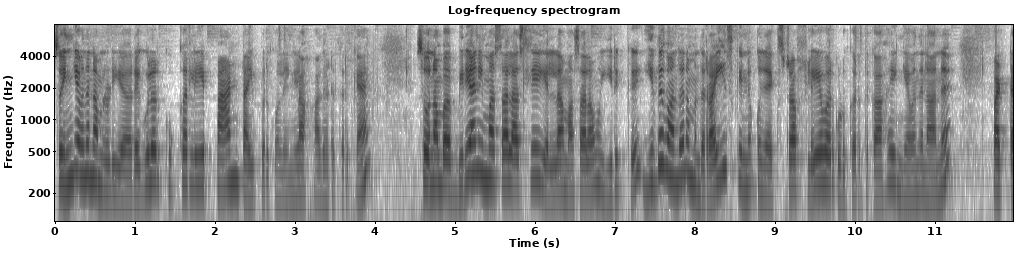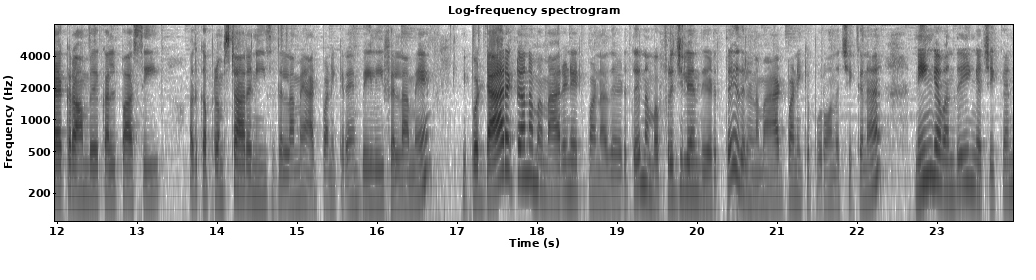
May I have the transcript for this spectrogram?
ஸோ இங்கே வந்து நம்மளுடைய ரெகுலர் குக்கர்லேயே பேன் டைப் இருக்கும் இல்லைங்களா? அது எடுத்திருக்கேன். ஸோ நம்ம பிரியாணி மசாலாஸ்லேயே எல்லா மசாலாவும் இருக்குது இது வந்து நம்ம இந்த ரைஸ்க்கு இன்னும் கொஞ்சம் எக்ஸ்ட்ரா ஃப்ளேவர் கொடுக்கறதுக்காக இங்கே வந்து நான் பட்டை கிராம்பு கல்பாசி அதுக்கப்புறம் ஸ்டாரனீஸ் இதெல்லாமே ஆட் பண்ணிக்கிறேன் பே லீஃப் எல்லாமே. இப்போ டேரெக்டாக நம்ம மேரினேட் பண்ணதை எடுத்து நம்ம ஃப்ரிட்ஜ்லேருந்து எடுத்து இதில் நம்ம ஆட் பண்ணிக்க போகிறோம் அந்த சிக்கனை நீங்கள் வந்து இங்கே சிக்கன்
